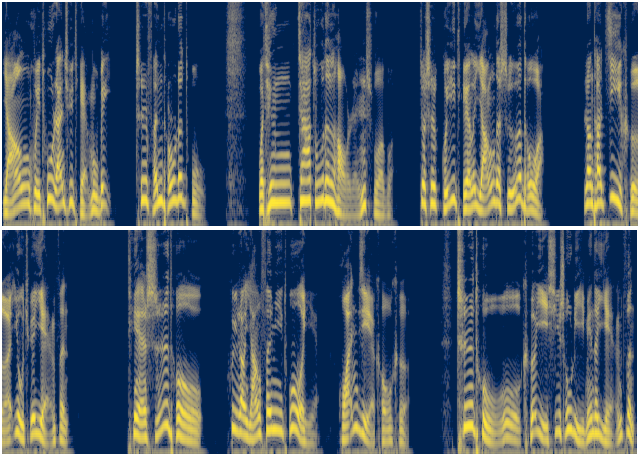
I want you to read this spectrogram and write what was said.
羊会突然去舔墓碑，吃坟头的土。我听家族的老人说过，这是鬼舔了羊的舌头啊，让它既渴又缺盐分。舔石头会让羊分泌唾液，缓解口渴；吃土可以吸收里面的盐分，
